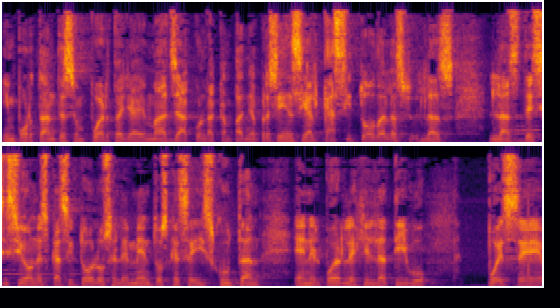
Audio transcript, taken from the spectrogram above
importantes en puerta y además ya con la campaña presidencial, casi todas las, las, las decisiones, casi todos los elementos que se discutan en el Poder Legislativo pues eh,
